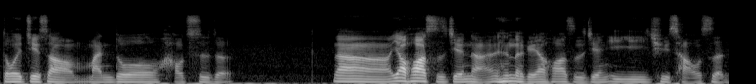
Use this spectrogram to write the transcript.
都会介绍蛮多好吃的。那要花时间呐，那个要花时间一一去朝圣。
